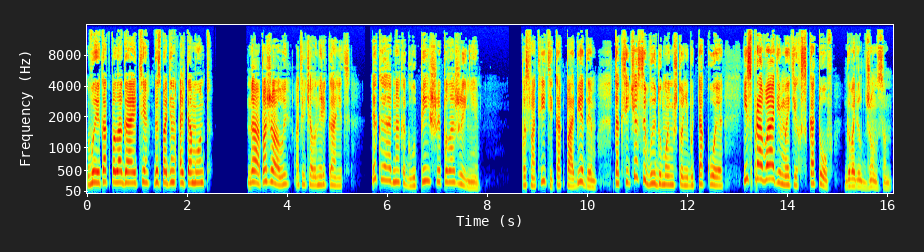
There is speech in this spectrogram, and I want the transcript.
Вы как полагаете, господин Альтамонт?» «Да, пожалуй», — отвечал американец. «Экое, однако, глупейшее положение. Посмотрите, как пообедаем, так сейчас и выдумаем что-нибудь такое, и спровадим этих скотов», — говорил Джонсон.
